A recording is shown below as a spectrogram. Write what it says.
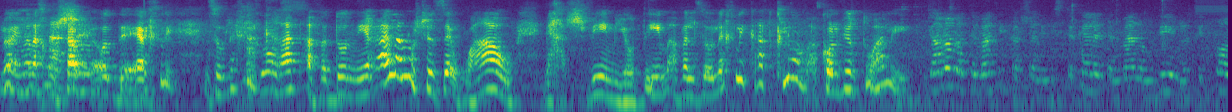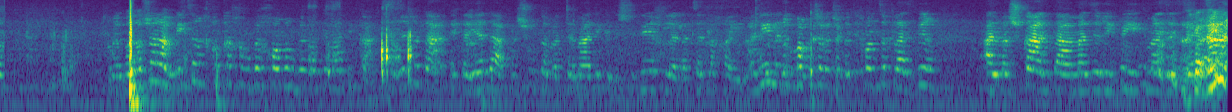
לא, אם אנחנו עכשיו עוד, איך לי, זה הולך לקראת אבדון, נראה לנו שזה וואו, מחשבים, יודעים, אבל זה הולך לקראת כלום, הכל וירטואלי. גם המתמטיקה, שאני מסתכלת על מה לומדים, לתיכון, ריבונו של עולם, מי צריך כל כך הרבה חומר במתמטיקה? צריך את, ה, את הידע הפשוט המתמטי כדי שתדעי איך לצאת לחיים. אני לדוגמה חושבת שבתיכון צריך להסביר על משכנתה, מה זה ריבית, מה זה זה. דברים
